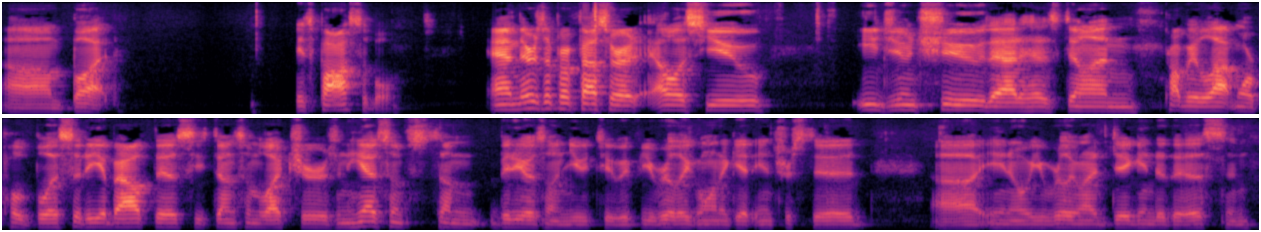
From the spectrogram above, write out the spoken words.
um, but it's possible. And there's a professor at LSU, E. Jun Xu, that has done probably a lot more publicity about this. He's done some lectures, and he has some some videos on YouTube. If you really want to get interested, uh, you know, you really want to dig into this and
